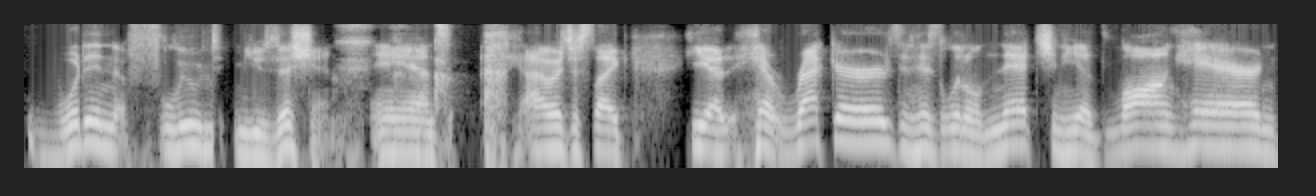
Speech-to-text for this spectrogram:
wooden flute musician. And I was just like, he had hit records in his little niche and he had long hair and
